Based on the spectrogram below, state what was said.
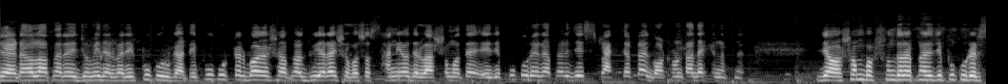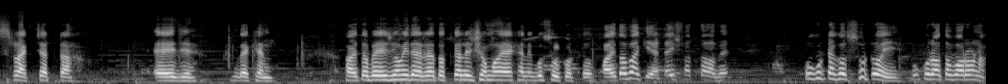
যে এটা হলো আপনার এই জমিদার বাড়ির পুকুর ঘাট। এই পুকুরটার বয়স আপনার দুই আড়াইশো বছর। স্থানীয়দের ভাষ্যমতে এই যে পুকুরের আপনার যে স্ট্রাকচারটা গঠনটা দেখেন আপনার যে অসম্ভব সুন্দর আপনার এই যে পুকুরের স্ট্রাকচারটা এই যে দেখেন। হয়তো বা এই জমিদাররা তৎকালীন সময় এখানে গোসল করতো। হয়তো বা কি, এটাই সত্য হবে। পুকুরটা খুব ছোটই, পুকুর অত বড় না।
